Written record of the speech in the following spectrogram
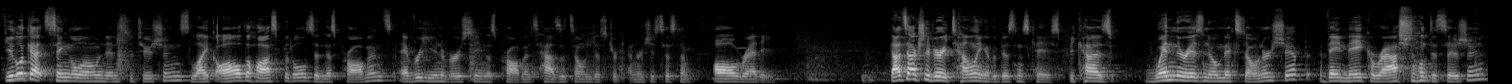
if you look at single-owned institutions, like all the hospitals in this province, every university in this province has its own district energy system already. That's actually very telling of the business case because when there is no mixed ownership, they make a rational decision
